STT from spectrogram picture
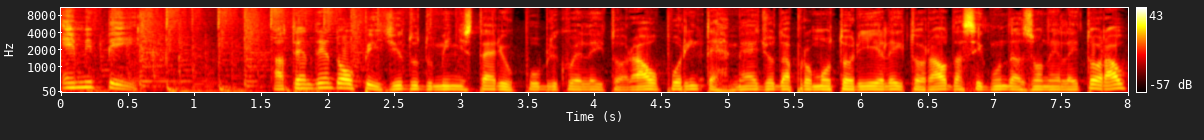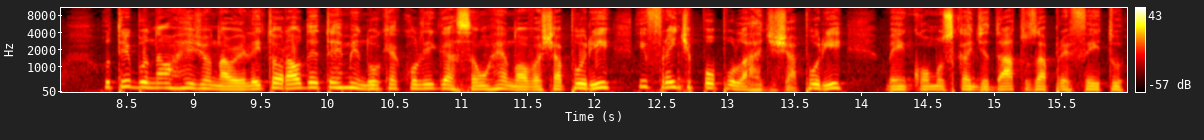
MP. Atendendo ao pedido do Ministério Público Eleitoral por intermédio da Promotoria Eleitoral da Segunda Zona Eleitoral, o Tribunal Regional Eleitoral determinou que a coligação Renova Chapuri e Frente Popular de Chapuri, bem como os candidatos a prefeito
